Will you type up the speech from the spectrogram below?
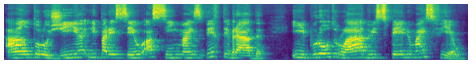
A antologia lhe pareceu, assim, mais vertebrada e, por outro lado, o espelho mais fiel.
